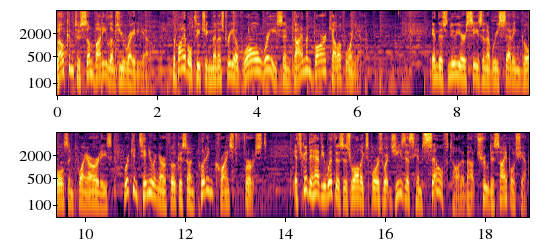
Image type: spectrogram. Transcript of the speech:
Welcome to Somebody Loves You Radio, the Bible teaching ministry of Raul Ries in Diamond Bar, California. In this New Year season of resetting goals and priorities, we're continuing our focus on putting Christ first. It's good to have you with us as Raul explores what Jesus himself taught about true discipleship.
